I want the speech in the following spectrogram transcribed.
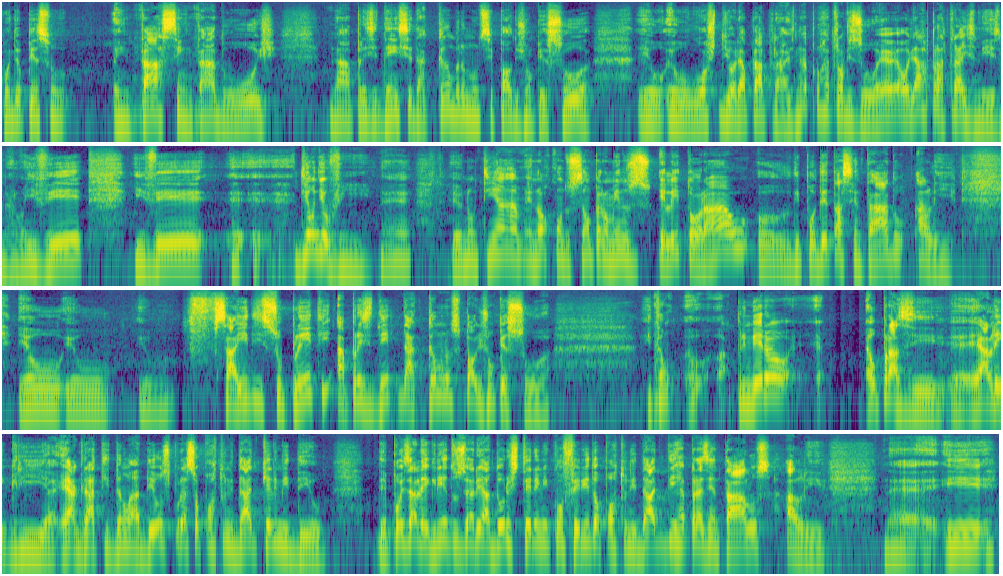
Quando eu penso em estar sentado hoje na presidência da Câmara Municipal de João Pessoa, eu, eu gosto de olhar para trás. Não é para o retrovisor, é olhar para trás mesmo, irmão, e ver, e ver é, de onde eu vim. Né? Eu não tinha a menor condução, pelo menos eleitoral, de poder estar sentado ali. Eu, eu, eu saí de suplente a presidente da Câmara Municipal de João Pessoa. Então, eu, primeiro é o prazer, é, é a alegria, é a gratidão a Deus por essa oportunidade que Ele me deu. Depois, a alegria dos vereadores terem me conferido a oportunidade de representá-los ali. Né? E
